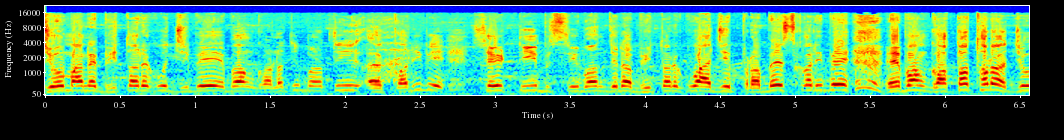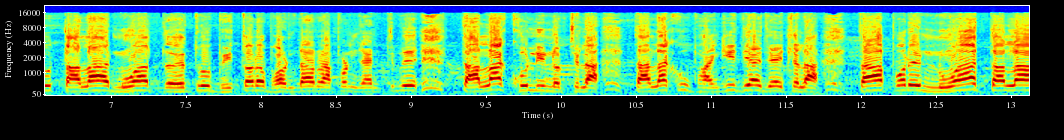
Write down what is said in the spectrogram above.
ଯେଉଁମାନେ ଭିତରକୁ ଯିବେ ଏବଂ ଗଣତିମଣତି କରିବେ ସେ ଟିମ୍ ଶ୍ରୀମନ୍ଦିର ଭିତରକୁ ଆଜି ପ୍ରବେଶ କରିବେ ଏବଂ ଗତଥର ଯେଉଁ ତାଲା ନୂଆ ଯେହେତୁ ଭିତର ଭଣ୍ଡାର ଆପଣ ଜାଣିଥିବେ ତାଲା ଖୋଲି ନଥିଲା ତାଲାକୁ ଭାଙ୍ଗି ଦିଆଯାଇଥିଲା ତାପରେ ନୂଆ ତାଲା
